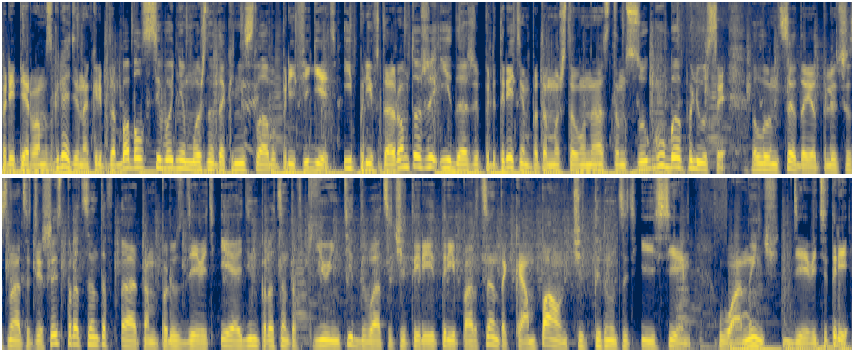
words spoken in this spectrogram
При первом взгляде на CryptoBubble сегодня можно так не слабо прифигеть. И при втором тоже, и даже при третьем, потому что у нас там сугубо плюсы. Лунце дает плюс 16,6%, Атом плюс 9,1%, QNT 24,3%, Compound 14,7%, OneInch 9,3%.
